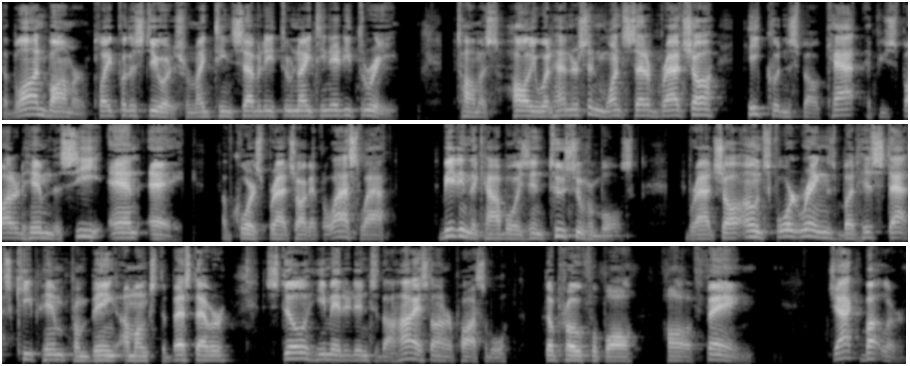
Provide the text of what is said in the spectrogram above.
the blonde bomber, played for the Steelers from 1970 through 1983. Thomas Hollywood Henderson once said of Bradshaw, he couldn't spell cat if you spotted him the C N A. Of course, Bradshaw got the last laugh, beating the Cowboys in two Super Bowls. Bradshaw owns four rings, but his stats keep him from being amongst the best ever. Still, he made it into the highest honor possible, the Pro Football Hall of Fame. Jack Butler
